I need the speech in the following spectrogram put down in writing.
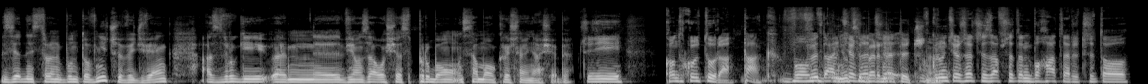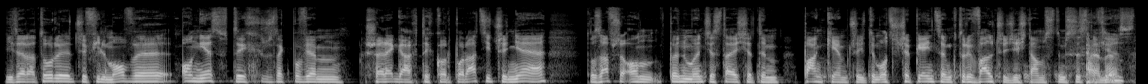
z jednej strony buntowniczy wydźwięk, a z drugiej wiązało się z próbą samookreślenia siebie. Czyli kontrkultura. Tak, w Bo wydaniu gruncie rzeczy- cybernetycznym. w gruncie rzeczy zawsze ten bohater, czy to literatury, czy filmowy, on jest w tych, że tak powiem, szeregach tych korporacji, czy nie, to zawsze on w pewnym momencie staje się tym punkiem, czyli tym odszczepieńcem, który walczy gdzieś tam z tym systemem. jest.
